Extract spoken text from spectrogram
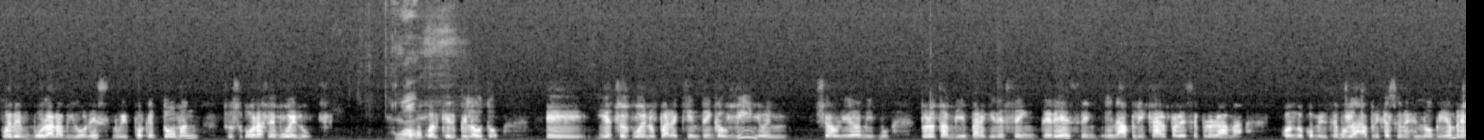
pueden volar aviones, Luis, porque toman sus horas de vuelo, como cualquier piloto. Eh, y esto es bueno para quien tenga un niño en Shawnee ahora mismo, pero también para quienes se interesen en aplicar para ese programa cuando comencemos las aplicaciones en noviembre,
